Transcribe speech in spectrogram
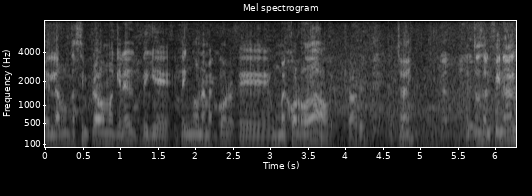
en la ruta siempre vamos a querer de que tenga una mejor, eh, un mejor rodado. Claro. ¿cachai? Entonces al final,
